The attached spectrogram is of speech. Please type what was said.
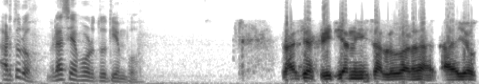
Arturo, gracias por tu tiempo. Gracias, Cristian, y saludos a, a ellos.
